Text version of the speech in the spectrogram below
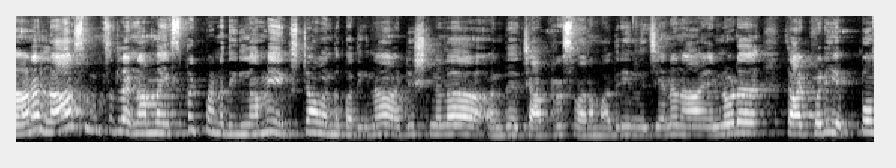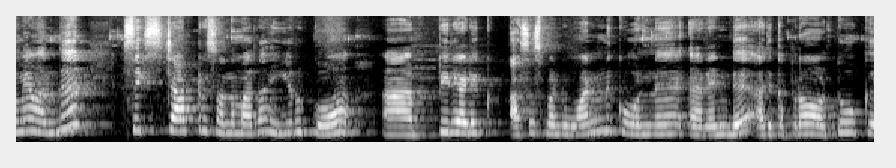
ஆனால் லாஸ்ட் மினிட்ஸில் நம்ம எக்ஸ்பெக்ட் பண்ணது இல்லாமல் எக்ஸ்ட்ரா வந்து பார்த்திங்கன்னா அடிஷ்னலாக வந்து சாப்டர்ஸ் வர மாதிரி இருந்துச்சு. ஏன்னா நான் என்னோடய தாட் படி எப்போவுமே வந்து சிக்ஸ் சாப்டர்ஸ் அந்த மாதிரி தான் இருக்கும் பீரியாடிக் அசஸ்மெண்ட் ஒன்றுக்கு ஒன்று ரெண்டு அதுக்கப்புறம் டூக்கு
